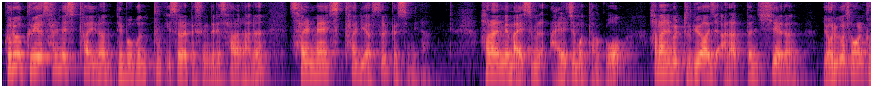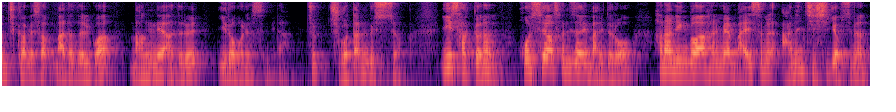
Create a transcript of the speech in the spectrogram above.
그리고 그의 삶의 스타일은 대부분 북이스라엘 백성들이 살아가는 삶의 스타일이었을 것입니다. 하나님의 말씀을 알지 못하고 하나님을 두려워하지 않았던 히엘은 여리고성을 건축하면서 맏아들과 막내 아들을 잃어버렸습니다. 즉 죽었다는 것이죠. 이 사건은 호세아 선지자의 말대로 하나님과 하나님의 말씀을 아는 지식이 없으면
